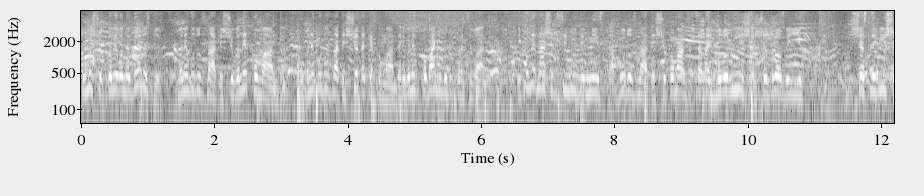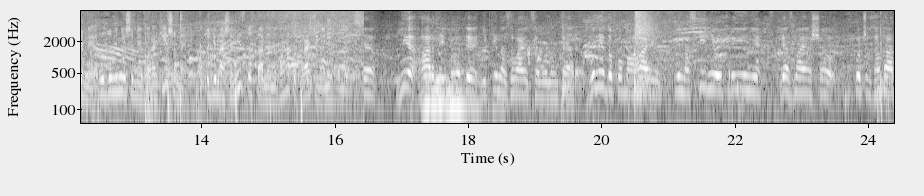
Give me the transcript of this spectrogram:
Тому що коли вони виростуть, вони будуть знати, що вони команда, вони будуть знати, що таке команда, і вони в команді будуть працювати. І коли наші всі люди міста будуть знати, що команда це найголовніше, що зробить їх щасливішими, розумнішими багатішими, тоді наше місто стане набагато кращим, ніж воно. Є- Є гарні люди, які називаються волонтери. Вони допомагають і на східній Україні. Я знаю, що хочу згадати,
